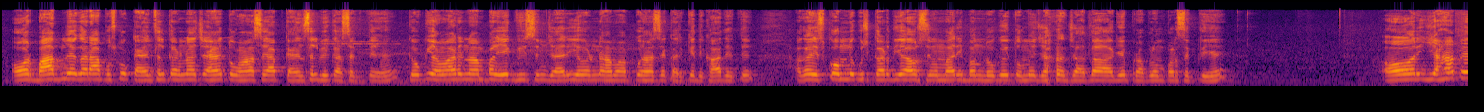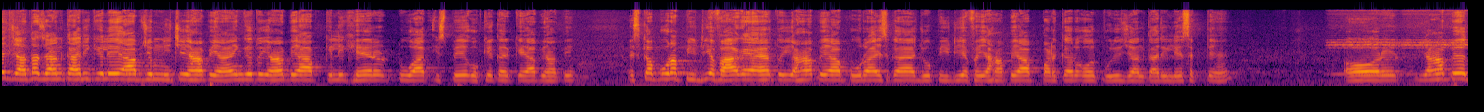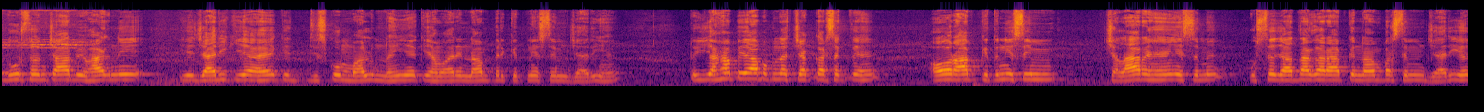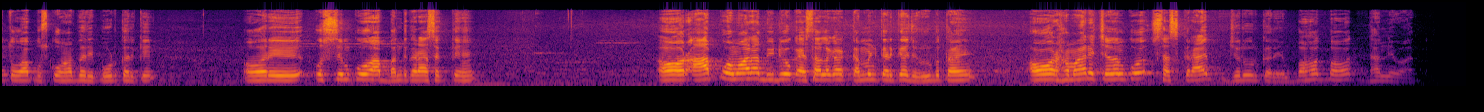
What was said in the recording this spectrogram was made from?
और बाद में अगर आप उसको कैंसिल करना चाहें तो वहाँ से आप कैंसिल भी कर सकते हैं, क्योंकि हमारे नाम पर एक भी सिम जारी है वरना हम आपको यहाँ से करके दिखा देते। अगर इसको हमने कुछ कर दिया और सिम हमारी बंद हो गई तो हमें ज़्यादा आगे प्रॉब्लम पड़ सकती है। और यहाँ पे ज़्यादा जानकारी के लिए आप जब नीचे यहाँ पे आएँगे तो यहाँ पे आप क्लिक हेयर टू आप इस पर ओके करके आप यहाँ पे, इसका पूरा पीडीएफ आ गया है तो यहाँ पे आप पूरा इसका जो पीडीएफ है, यहाँ पे आप पढ़कर और पूरी जानकारी ले सकते हैं। और यहाँ पे दूरसंचार विभाग ने ये जारी किया है कि जिसको मालूम नहीं है कि हमारे नाम पर कितने सिम जारी हैं तो यहाँ पे आप अपना चेक कर सकते हैं, और आप कितनी सिम चला रहे हैं इस समय। उससे ज़्यादा अगर आपके नाम पर सिम जारी है तो आप उसको वहाँ पर रिपोर्ट करके और उस सिम को आप बंद करा सकते हैं। और आपको हमारा वीडियो कैसा लगा कमेंट करके ज़रूर बताएँ और हमारे चैनल को सब्सक्राइब ज़रूर करें। बहुत बहुत धन्यवाद।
